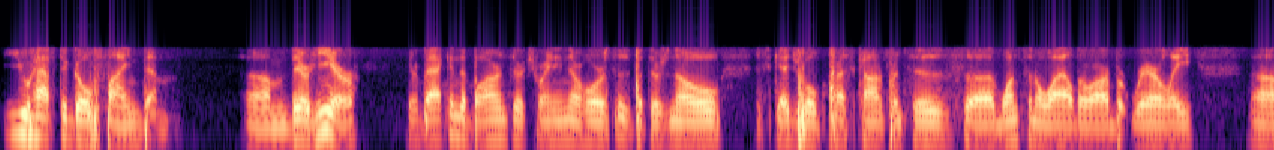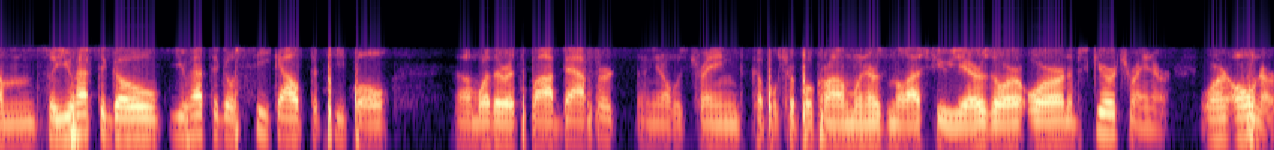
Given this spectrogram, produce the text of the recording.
you have to go find them. Um, they're here. They're back in the barns. They're training their horses, but there's no scheduled press conferences. Uh, once in a while there are, but rarely. Um, so you have to go, you have to go seek out the people, um, whether it's Bob Baffert, you know, who's trained a couple Triple Crown winners in the last few years, or or an obscure trainer, or an owner,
